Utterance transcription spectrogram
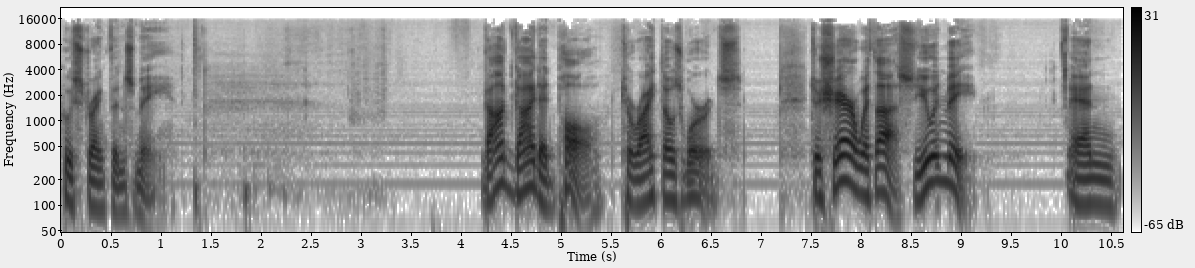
who strengthens me. God guided Paul to write those words to share with us, you and me, and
